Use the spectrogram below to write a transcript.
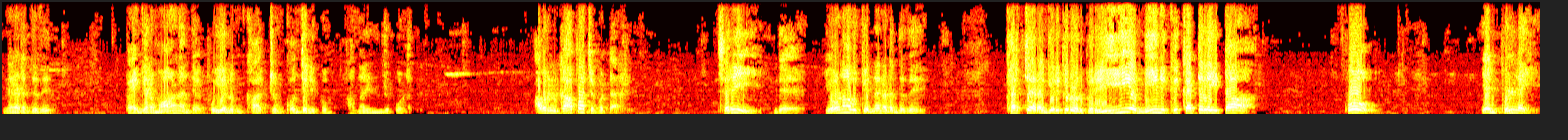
என்ன நடந்தது? பயங்கரமான அந்த புயலும் காற்றும் கொந்தளிப்பும் அமைந்து போனது. அவர்கள் காப்பாற்றப்பட்டார்கள். சரி இந்த யோனாவுக்கு என்ன நடந்தது? கர்த்தர் அங்க இருக்கிற ஒரு பெரிய மீனுக்கு கட்டளையிட்டார். போ என் பிள்ளை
